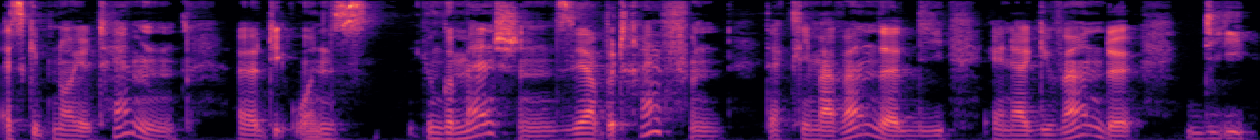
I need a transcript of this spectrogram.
Es gibt neue Themen, äh, die uns junge Menschen sehr betreffen der Klimawandel, die Energiewende, die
